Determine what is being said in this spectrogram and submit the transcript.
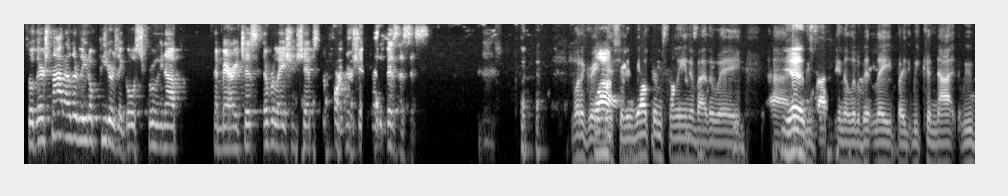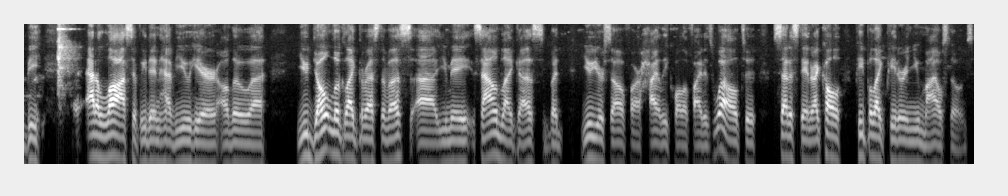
So there's not other little Peters that go screwing up the marriages, the relationships, the partnerships, and the businesses. what a great wow. mission! And welcome, Celina. By the way, uh, yes, we brought in a little bit late, but we could not. We would be at a loss if we didn't have you here. Although uh, you don't look like the rest of us, uh, you may sound like us, but you yourself are highly qualified as well to set a standard. I call people like Peter and you milestones.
